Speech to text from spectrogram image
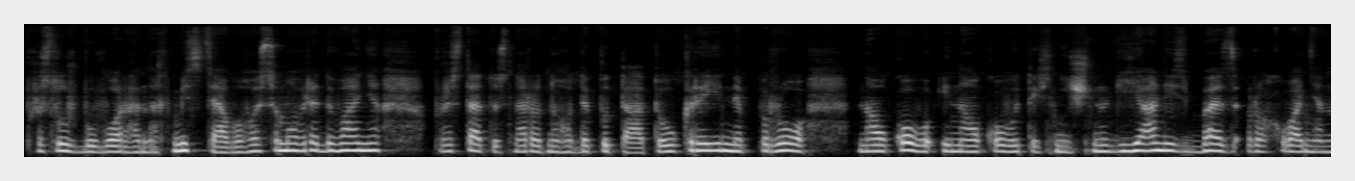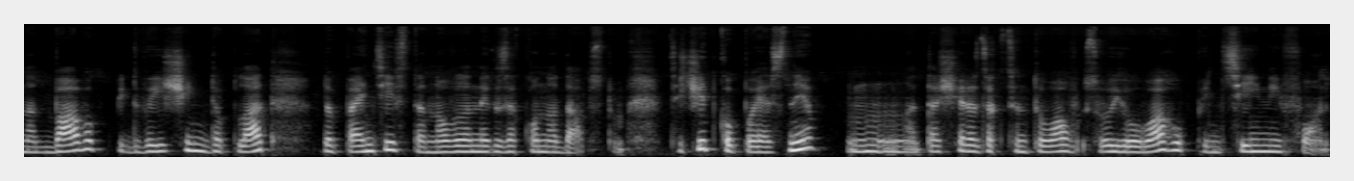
про службу в органах місцевого самоврядування, про статус народного депутата України, про наукову і науково-технічну діяльність без рахування надбавок, підвищень, доплат до пенсій, встановлених законодавством. Це чітко пояснив та ще раз акцентував свою увагу пенсійний фонд.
